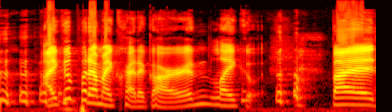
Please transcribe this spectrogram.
it. I could put on my credit card, like, but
